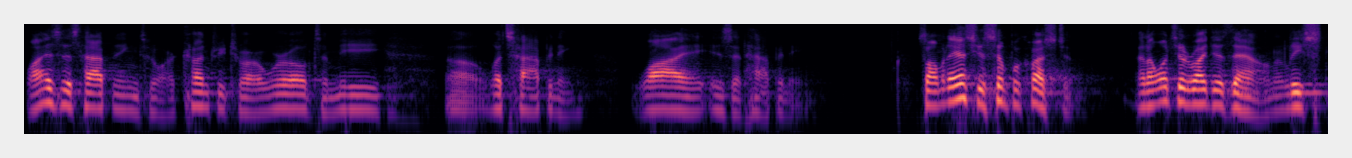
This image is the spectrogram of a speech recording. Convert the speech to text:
Why is this happening to our country, to our world, to me? Uh, what's happening? Why is it happening? So I'm going to ask you a simple question, and I want you to write this down, or at least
